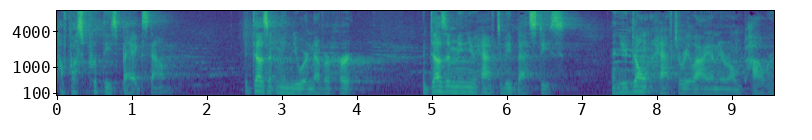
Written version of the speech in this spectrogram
Help us put these bags down. It doesn't mean you were never hurt. It doesn't mean you have to be besties. And you don't have to rely on your own power.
